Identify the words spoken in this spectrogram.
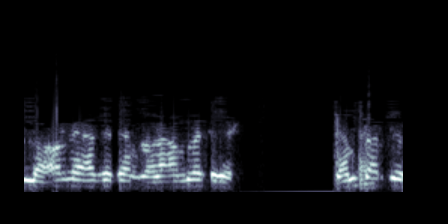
लाहौर में आके जब हमला करे हम करते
